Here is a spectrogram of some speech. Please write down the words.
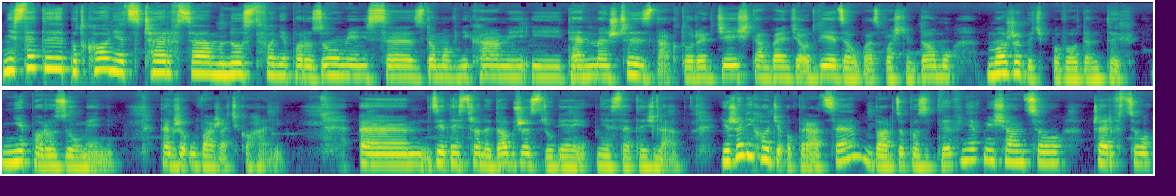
Niestety pod koniec czerwca mnóstwo nieporozumień z, z domownikami i ten mężczyzna, który gdzieś tam będzie odwiedzał Was właśnie w domu, może być powodem tych nieporozumień. Także uważać, kochani. Z jednej strony dobrze, z drugiej niestety źle. Jeżeli chodzi o pracę, bardzo pozytywnie w miesiącu czerwcu.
